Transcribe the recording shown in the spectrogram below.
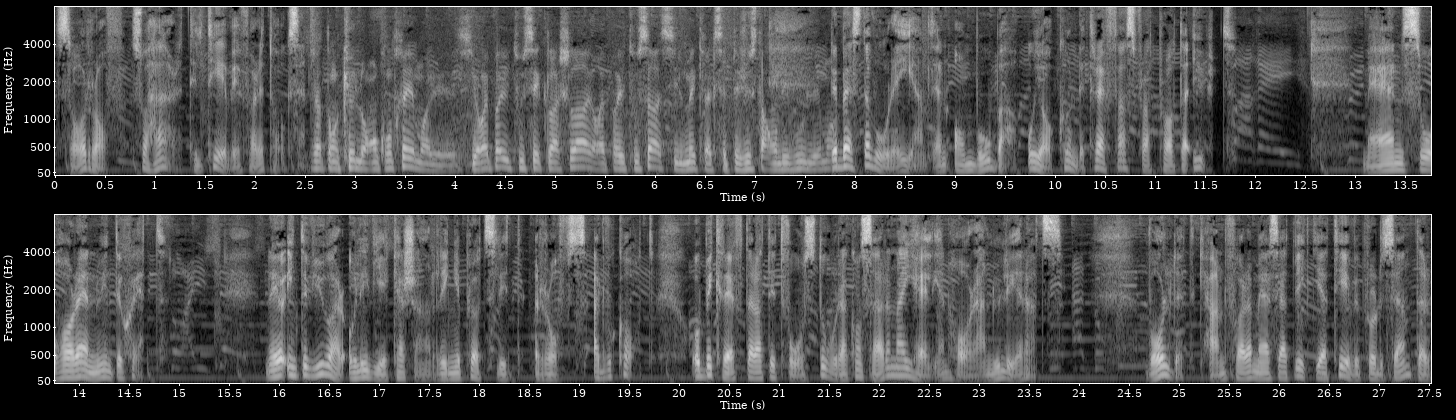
sa Roff så her til tv for et tag moi. Det bästa vore egentligen om Boba og jeg kunne träffas for å prate ut. Men så har ännu inte skett. När jag intervjuar Olivier Cachan ringer plötsligt Roffs advokat og bekrefter at de två stora konserterna i helgen har annullerats. Våldet kan föra med sig att viktiga tv-producenter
